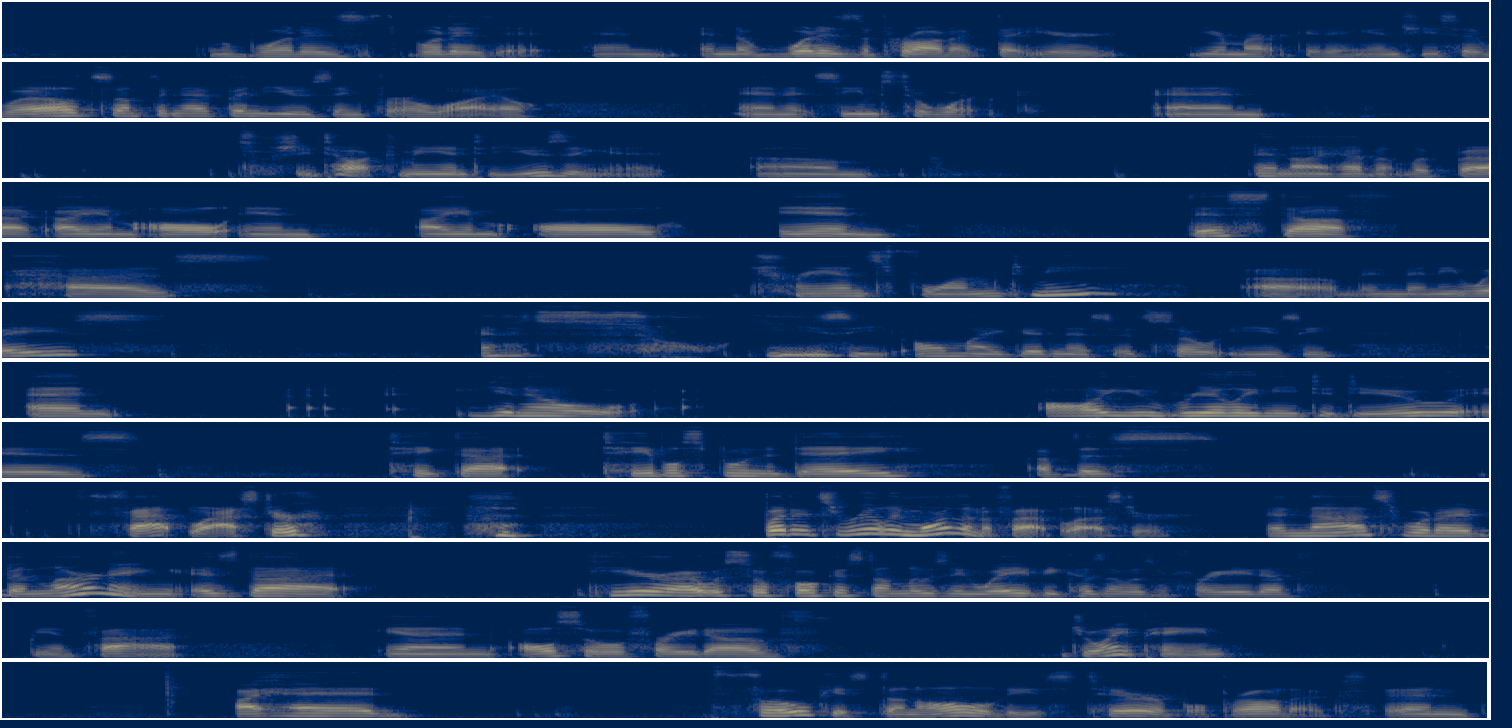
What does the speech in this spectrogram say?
what is what is it? And and the what is the product that you're you're marketing? And she said, well, it's something I've been using for a while, and it seems to work. And so she talked me into using it. Um, and I haven't looked back. I am all in. I am all in. This stuff has transformed me um, in many ways. And it's so easy. Oh my goodness, it's so easy. And, you know, all you really need to do is take that tablespoon a day of this fat blaster. but it's really more than a fat blaster. And that's what I've been learning is that here I was so focused on losing weight because I was afraid of being fat and also afraid of joint pain. I had focused on all of these terrible products and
